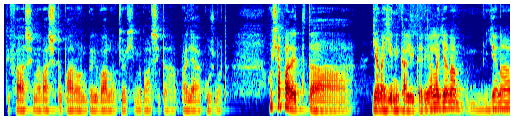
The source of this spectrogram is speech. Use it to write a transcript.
τη φάση με βάση το παρόν περιβάλλον και όχι με βάση τα παλιά ακούσματα. Όχι απαραίτητα για να γίνει καλύτερη, αλλά για να, για να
